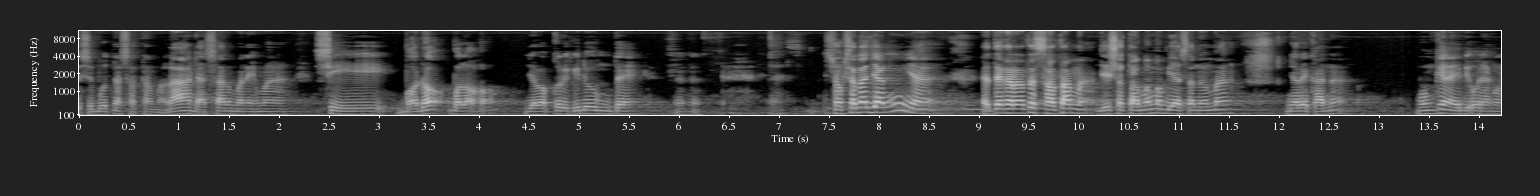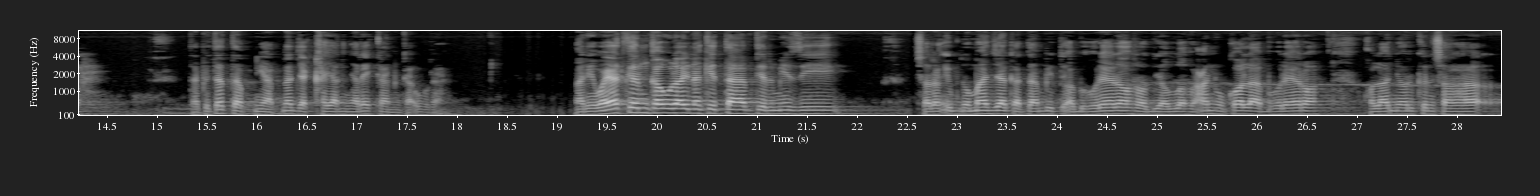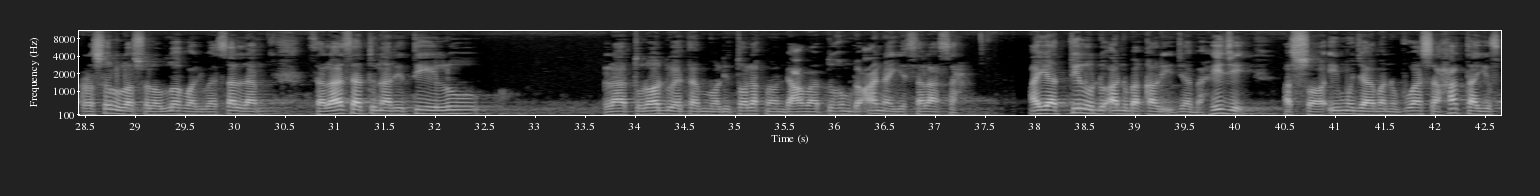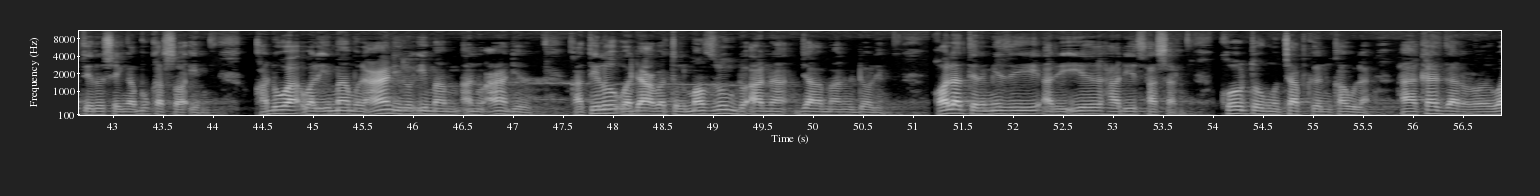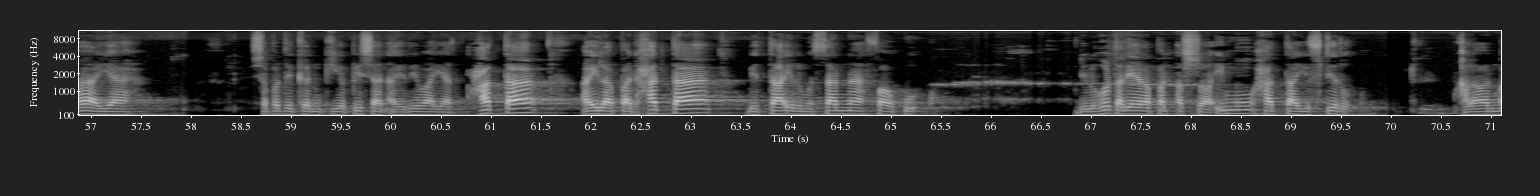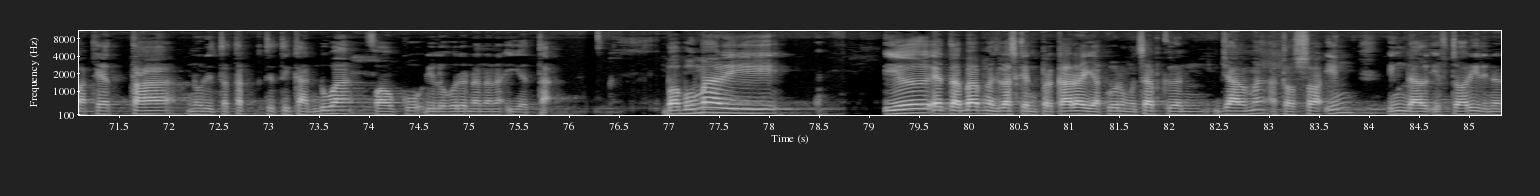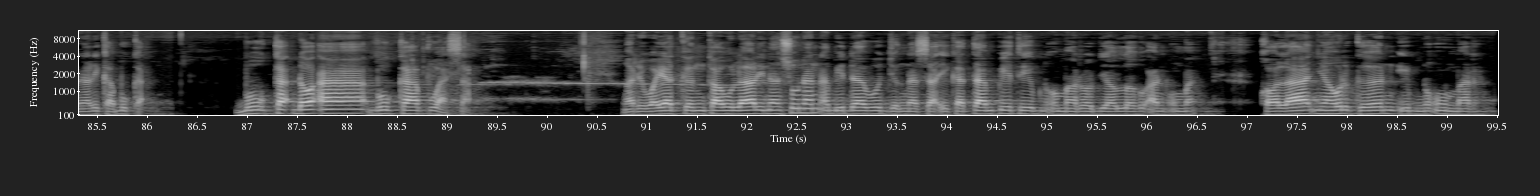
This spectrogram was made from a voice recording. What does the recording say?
disebutnya satama lah dasar maneh mah si bodoh boloho jawa keur hidung teh. Sok sana jannya eta karena teh satama jadi satama mah biasa nama nyarekana. Mungkin ada di orang lah. tapi tetap niatna jak hayang nyarekan ka urang. Ngariwayatkeun kaula dina kitab Tirmizi. Sareng Ibnu Majah kata tu Abu Hurairah radhiyallahu anhu qala Abu Hurairah qala nyorkeun Rasulullah sallallahu alaihi wasallam salasatun ari tilu la turadu eta moal ditolak naon da'watuhum doana ieu salasah. Ayat tilu doa nu bakal diijabah. Hiji as-shaimu jalma nu puasa hatta yuftiru sehingga buka shaim kedua wal imamul adilu imam anu adil. Katilu wa da'watul mazlum doana jalma anu dolim. Qala tirmizi ari ieu hadis hasan. Qultu ngucapkeun kaula hakadzar riwayah. Sapertikeun kieu pisan ai riwayat. Hatta ai lapad hatta bitail musannah fauqu. Di luhur tadi ai lapad as-saimu hatta yuftiru. kalawan maketa nu ditetek titikan dua fauku di luhur nanana iya tak babu mari ieu eta bab ngajelaskeun perkara yakun ngucapkeun jalma atau shaim ingdal iftari dina nalika buka. Buka doa buka puasa. Ngariwayatkeun kaula dina sunan abi dawud jeung nasai katampi ti ibnu umar radhiyallahu anhuma. Qala nyaurkeun ibnu umar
